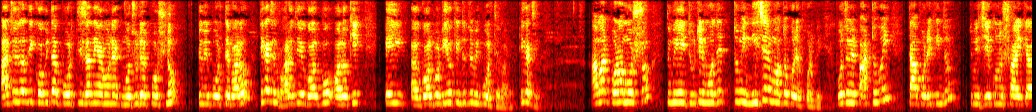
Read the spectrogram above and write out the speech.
আন্তর্জাতিক কবিতা পড়তে জানি এমন এক মজুরের প্রশ্ন তুমি পড়তে পারো, ঠিক আছে? ভারতীয় গল্প, অলৌকিক, এই গল্পটিও কিন্তু তুমি পড়তে পারো, ঠিক আছে? আমার পরামর্শ, তুমি এই দুটির মধ্যে তুমি নিজের মতো করে পড়বে। প্রথমে পাঠ্য বই, তারপরে কিন্তু তুমি যে কোনো সহায়িকা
